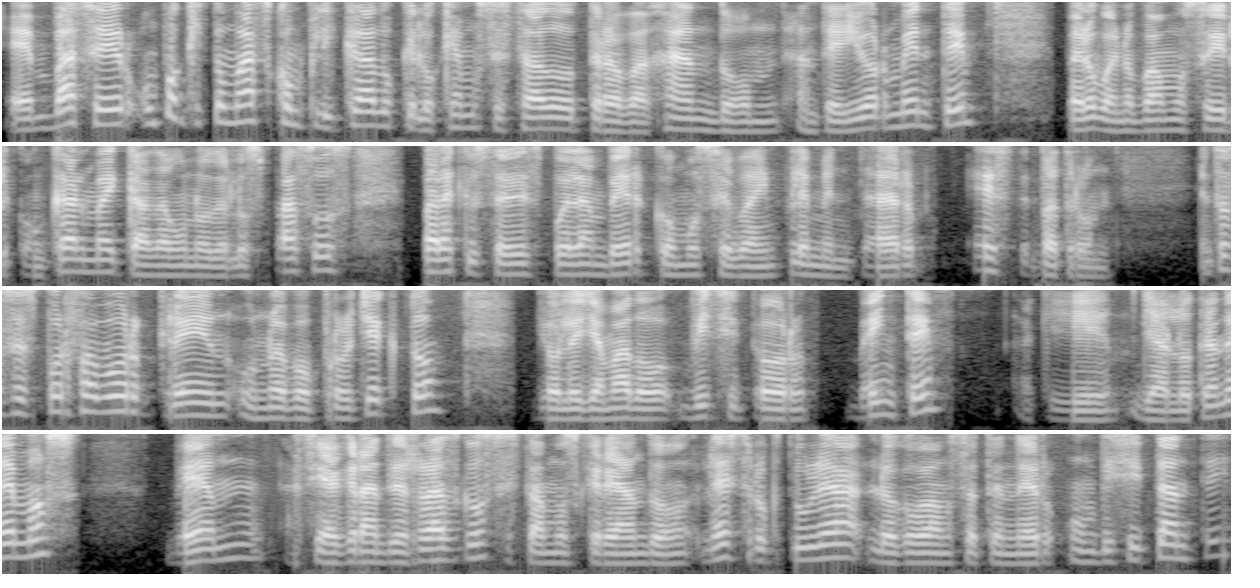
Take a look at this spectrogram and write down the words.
Eh, va a ser un poquito más complicado que lo que hemos estado trabajando anteriormente, pero bueno, vamos a ir con calma y cada uno de los pasos para que ustedes puedan ver cómo se va a implementar este patrón. Entonces, por favor, creen un nuevo proyecto. Yo le he llamado Visitor 20. Aquí ya lo tenemos. Vean, hacia grandes rasgos estamos creando la estructura, luego vamos a tener un visitante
